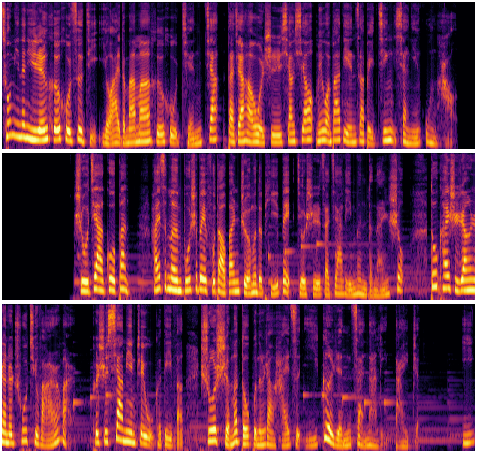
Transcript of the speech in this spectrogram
聪明的女人呵护自己，有爱的妈妈呵护全家。大家好，我是潇潇，每晚八点在北京向您问好。暑假过半，孩子们不是被辅导班折磨的疲惫，就是在家里闷得难受，都开始嚷嚷着出去玩玩。可是下面这五个地方，说什么都不能让孩子一个人在那里待着。一、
